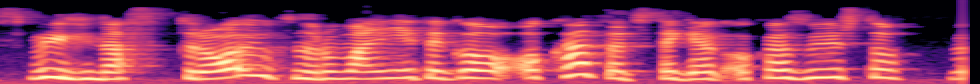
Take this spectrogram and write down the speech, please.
swoich nastrojów normalnie tego okazać, tak jak okazujesz to w,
